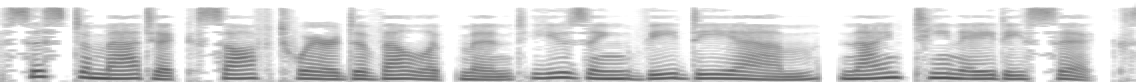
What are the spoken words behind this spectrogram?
Systematic Software Development Using VDM, 1986.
